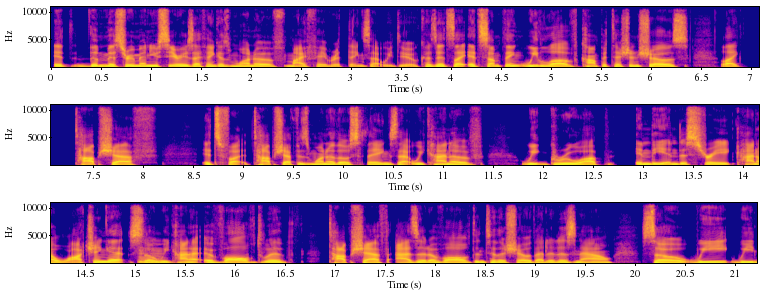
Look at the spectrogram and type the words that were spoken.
It the mystery menu series I think is one of my favorite things that we do cuz it's like it's something we love competition shows like Top Chef. It's fun. Top Chef is one of those things that we kind of we grew up in the industry kind of watching it. So mm-hmm. we kind of evolved with Top Chef as it evolved into the show that it is now. So we we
